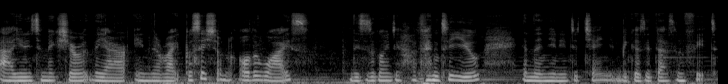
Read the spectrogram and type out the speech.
uh, you need to make sure they are in the right position. Otherwise, this is going to happen to you and then you need to change it because it doesn't fit.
